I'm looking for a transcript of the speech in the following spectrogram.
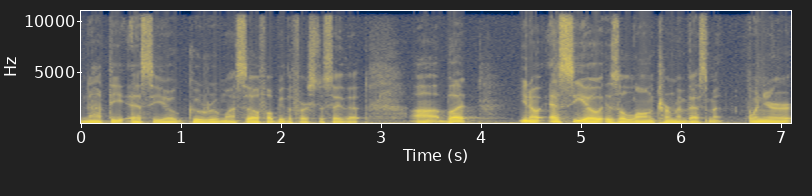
not the SEO guru myself. I'll be the first to say that. Uh, but you know, SEO is a long-term investment. When you're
